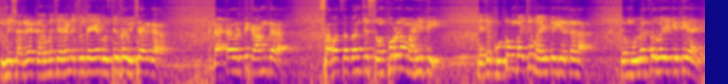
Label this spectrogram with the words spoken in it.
तुम्ही सगळ्या कर्मचाऱ्यांनी सुद्धा या गोष्टीचा विचार करा. डाटावरती काम करा. सभासदांची संपूर्ण माहिती त्याच्या कुटुंबाची माहिती घेताना त्या मुलाचं वय किती आहे?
